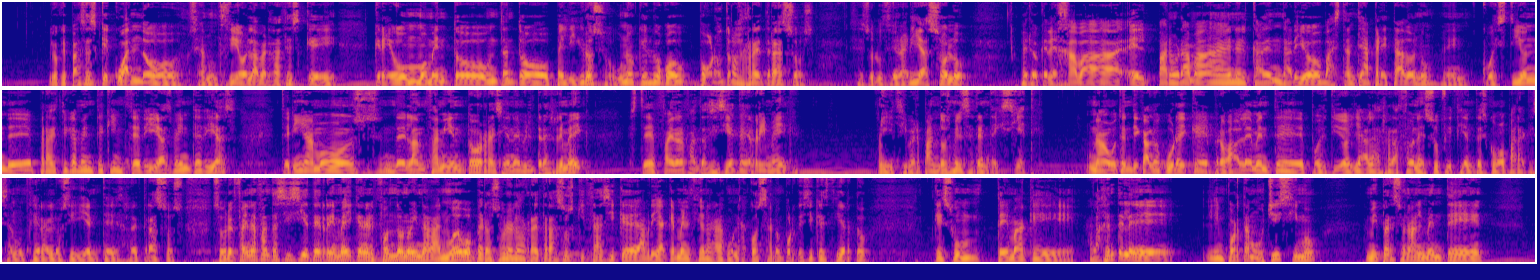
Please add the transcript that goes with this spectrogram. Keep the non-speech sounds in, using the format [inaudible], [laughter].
Lo que pasa es que cuando se anunció, la verdad es que creó un momento un tanto peligroso, uno que luego por otros retrasos se solucionaría solo, pero que dejaba el panorama en el calendario bastante apretado, ¿no? En cuestión de prácticamente 15 días, 20 días, teníamos de lanzamiento Resident Evil 3 Remake, este Final Fantasy VII Remake y Cyberpunk 2077 una auténtica locura y que probablemente pues dio ya las razones suficientes como para que se anunciaran los siguientes retrasos. Sobre Final Fantasy VII Remake en el fondo no hay nada nuevo, pero sobre los retrasos quizás sí que habría que mencionar alguna cosa, ¿no? Porque sí que es cierto que es un tema que a la gente le, le importa muchísimo. A mí personalmente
